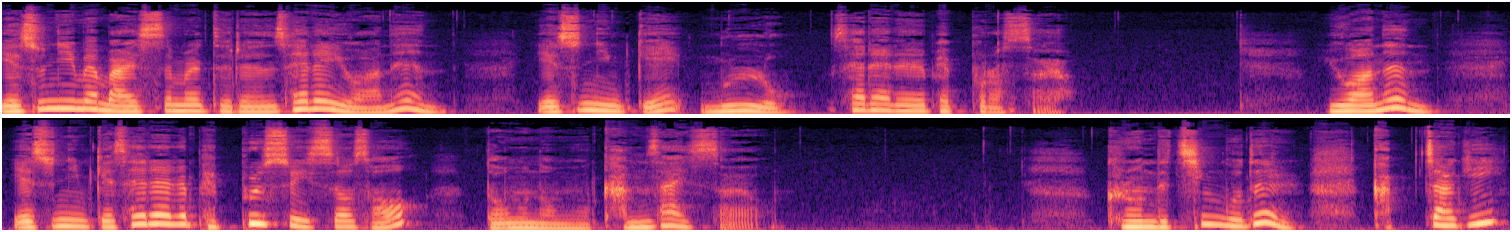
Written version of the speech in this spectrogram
예수님의 말씀을 들은 세례 요한은 예수님께 물로 세례를 베풀었어요. 요한은 예수님께 세례를 베풀 수 있어서 너무너무 감사했어요. 그런데 친구들, 갑자기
